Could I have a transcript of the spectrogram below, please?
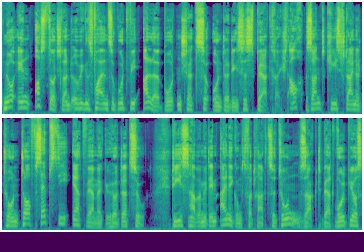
Nur in Ostdeutschland übrigens fallen so gut wie alle Bodenschätze unter dieses Bergrecht. Auch Sand, Kies, Steine, Ton, Torf, selbst die Erdwärme gehört dazu. Dies habe mit dem Einigungsvertrag zu tun, sagt Bert Vulpius,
